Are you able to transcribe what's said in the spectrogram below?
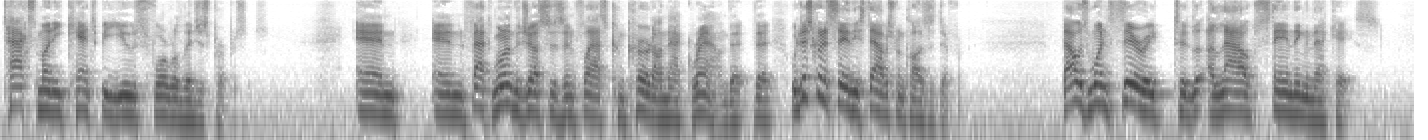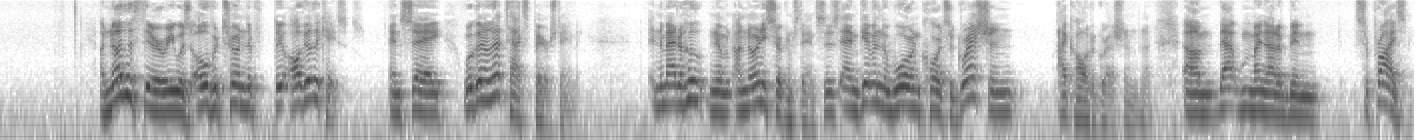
tax money can't be used for religious purposes. And, and in fact, one of the justices in Flast concurred on that ground that, that we're just going to say the Establishment Clause is different. That was one theory to allow standing in that case. Another theory was overturn the, the, all the other cases and say we're going to let taxpayer standing no matter who, know, under any circumstances. And given the Warren Court's aggression, I call it aggression, um, that might not have been surprising.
